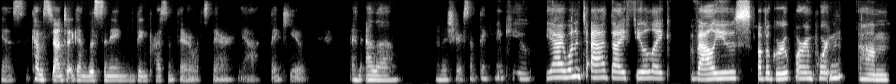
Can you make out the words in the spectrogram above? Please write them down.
Yes, it comes down to again listening and being present there. What's there? Yeah, thank you. And Ella, want to share something? Thank you. Yeah, I wanted to add that I feel like values of a group are important. Um,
